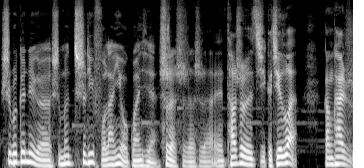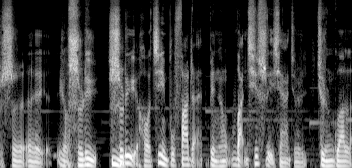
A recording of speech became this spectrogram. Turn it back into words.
是不是跟这个什么尸体腐烂也有关系？是的，是的，是的，它是几个阶段，刚开始是呃有失律，失律以后进一步发展变成晚期尸体现象，就是巨人观了。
